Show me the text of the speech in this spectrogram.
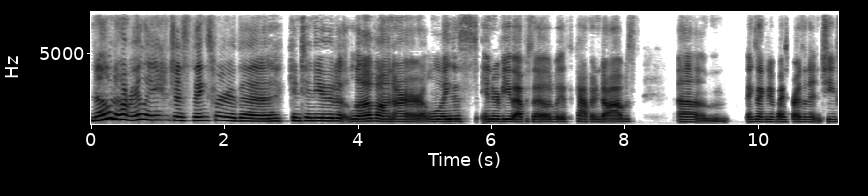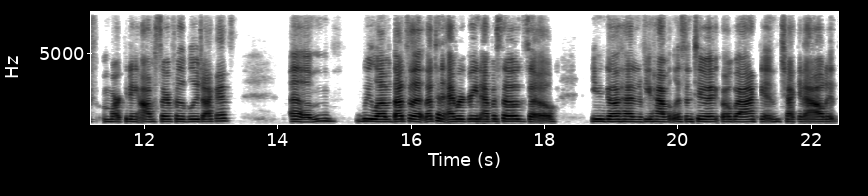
No, not really. Just thanks for the continued love on our latest interview episode with Catherine Dobbs, um, Executive Vice President and Chief Marketing Officer for the Blue Jackets. Um, we love that's a that's an evergreen episode, so you can go ahead and if you haven't listened to it, go back and check it out. it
